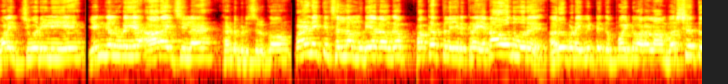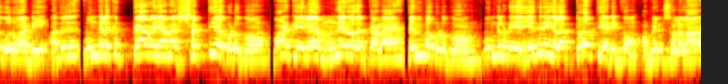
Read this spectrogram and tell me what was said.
ஓலைச்சுவடியிலேயே எங்களுடைய ஆராய்ச்சியில கண்டுபிடிச்சிருக்கோம். பழனிக்கு செல்ல முடியாதவங்க பக்கத்துல இருக்கிற ஏதாவது ஒரு அறுபடை வீட்டுக்கு போயிட்டு வரலாம் வருஷத்துக்கு ஒரு வாட்டி. அது உங்களுக்கு தேவையான சக்தியை கொடுக்கும். வாழ்க்கையில முன்னேறுவதற்கான தெம்ப கொடுக்கும். உங்களுடைய எதிரிகளை துரத்தி அடிக்கும் அப்படின்னு சொல்லலாம்.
